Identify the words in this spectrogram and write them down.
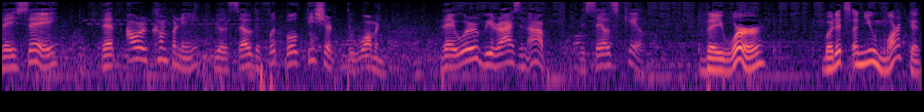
They say that our company will sell the football t-shirt to women. They will be rising up the sales scale. They were, but it's a new market.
